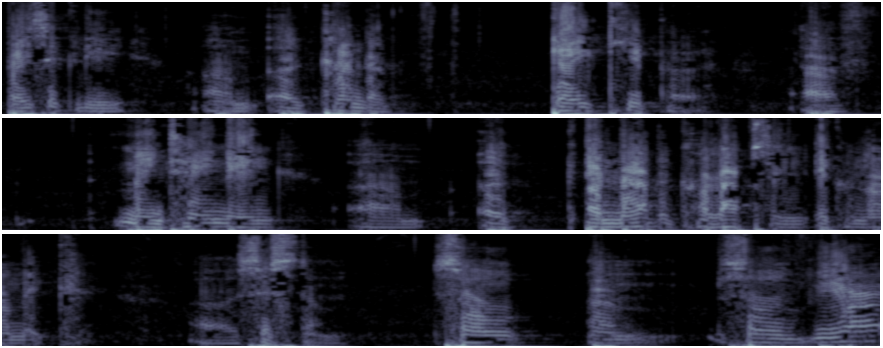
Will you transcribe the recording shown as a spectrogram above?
basically um, a kind of gatekeeper of maintaining um, a, another collapsing economic uh, system. So, um, so we are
